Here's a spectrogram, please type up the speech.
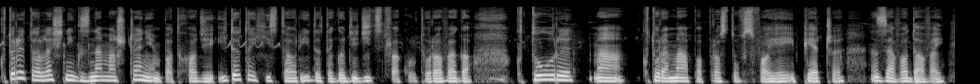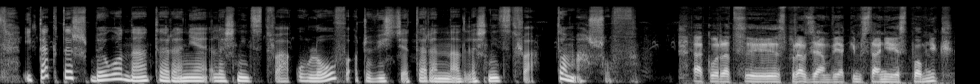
który to leśnik z namaszczeniem podchodzi i do tej historii, do tego dziedzictwa kulturowego, który ma które ma po prostu w swojej pieczy zawodowej. I tak też było na terenie leśnictwa Ulów, oczywiście teren nadleśnictwa Tomaszów. Akurat y, sprawdzałem, w jakim stanie jest pomnik,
